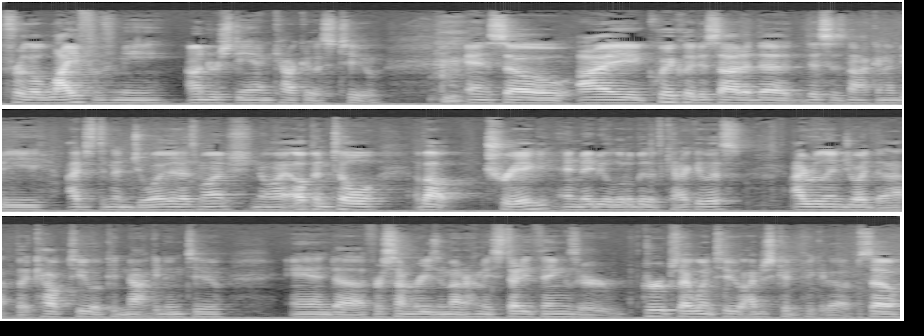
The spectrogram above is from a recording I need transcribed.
for the life of me, understand calculus two. And so I quickly decided that this is not going to be. I just didn't enjoy it as much. You know, I up until about trig and maybe a little bit of calculus, I really enjoyed that. But calc two, I could not get into and uh, for some reason, no matter how many study things or groups I went to, I just couldn't pick it up. So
